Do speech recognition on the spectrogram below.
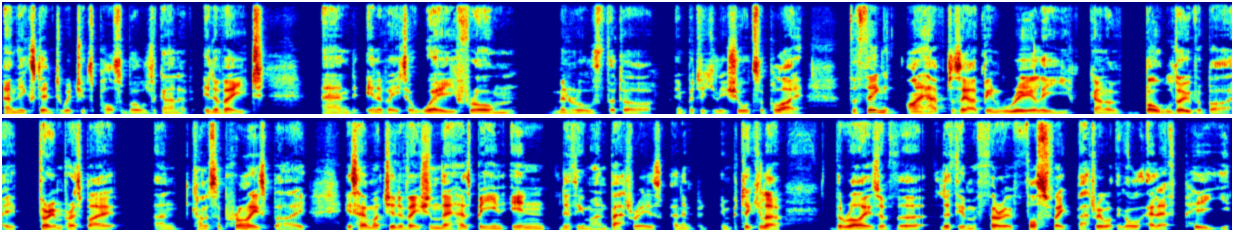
and the extent to which it's possible to kind of innovate and innovate away from minerals that are in particularly short supply. The thing I have to say I've been really kind of bowled over by, very impressed by and kind of surprised by is how much innovation there has been in lithium ion batteries, and in, in particular, the rise of the lithium ferrophosphate battery, what they call LFP,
